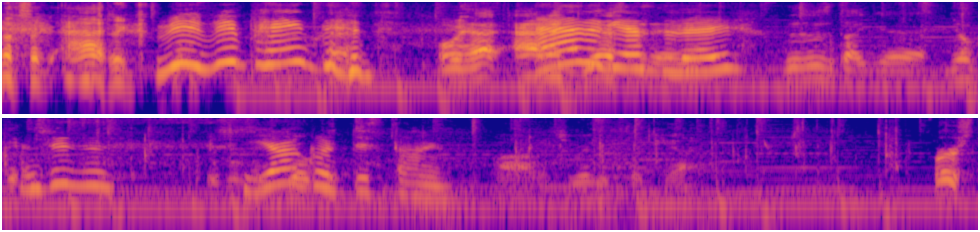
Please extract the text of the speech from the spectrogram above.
Looks like attic. We we painted. Oh, we had Attic attic yesterday. This is like uh, yogurt. And this is This is yogurt this time. Wow, it's really thick, yeah. First.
